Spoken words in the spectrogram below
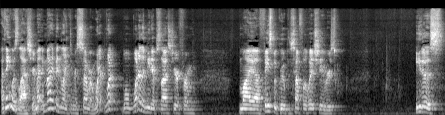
I think it was last year. It might, it might have been like during the summer. What, what, well, one of the meetups last year from my uh, Facebook group, the Southwest Wet Shavers, either this,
